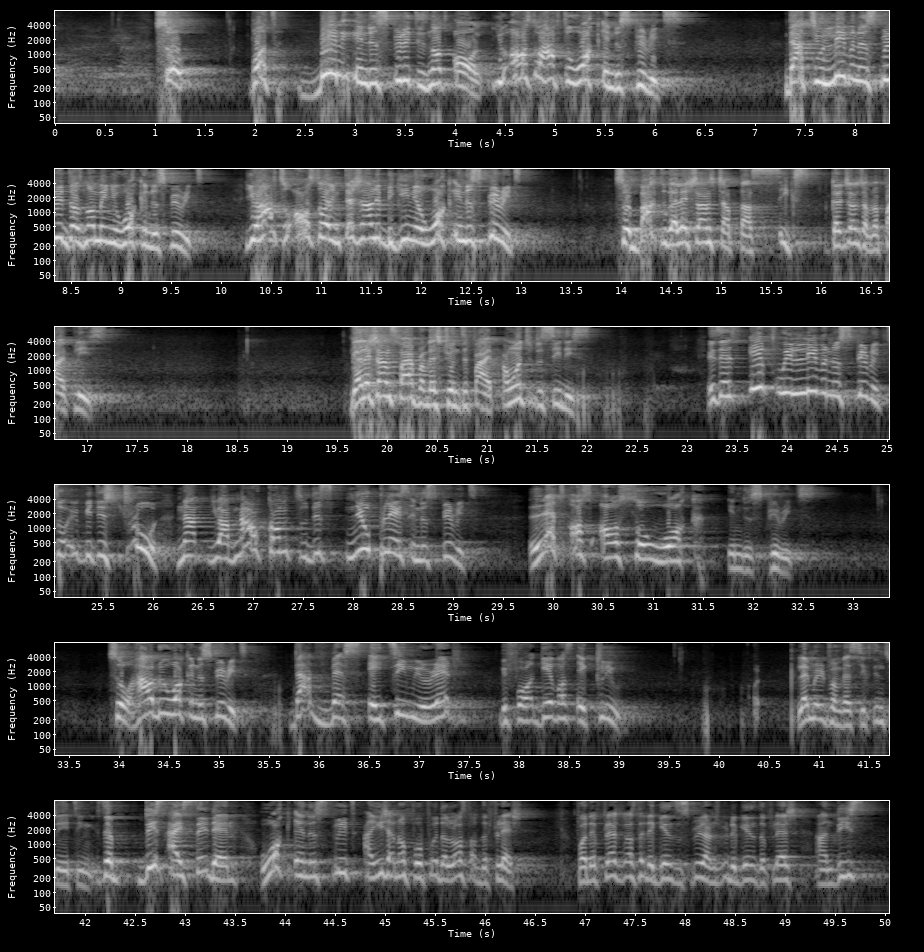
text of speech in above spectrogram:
So, but being in the Spirit is not all. You also have to walk in the Spirit. That you live in the Spirit does not mean you walk in the Spirit. You have to also intentionally begin a walk in the Spirit. So, back to Galatians chapter 6, Galatians chapter 5, please. Galatians 5 from verse 25. I want you to see this. It says, if we live in the spirit, so if it is true that you have now come to this new place in the spirit, let us also walk in the spirit. So, how do we walk in the spirit? That verse 18 we read before gave us a clue. Let me read from verse 16 to 18. It said, This I say then, walk in the spirit, and ye shall not fulfill the lust of the flesh. For the flesh lusted against the spirit, and the spirit against the flesh, and these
